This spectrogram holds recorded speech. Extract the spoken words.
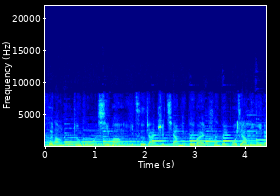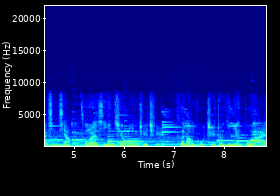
特朗普政府希望以此展示强硬对外捍卫国家利益的形象，从而吸引选民支持。特朗普执政一年多来，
